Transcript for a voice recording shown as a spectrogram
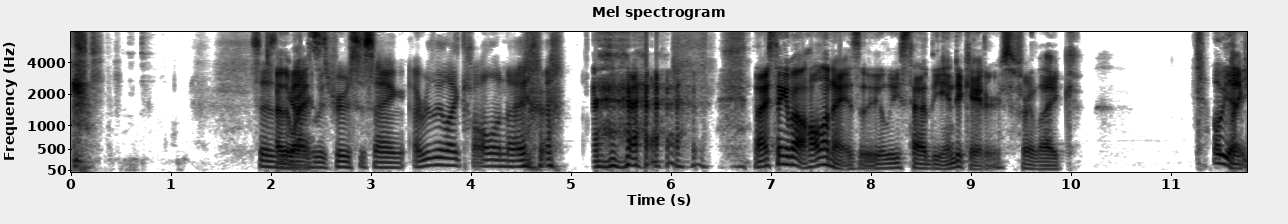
Says the guy Otherwise- who was previously saying, "I really like Hollow Knight." the nice thing about Hollow Knight is that they at least had the indicators for like, oh yeah, like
